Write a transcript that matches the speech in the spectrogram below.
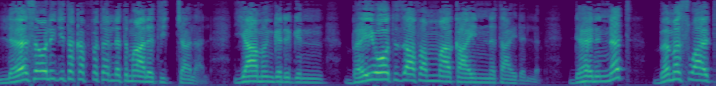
ለሰው ልጅ ተከፈተለት ማለት ይቻላል። ያ መንገድ ግን በሕይወት ዛፍ አማካይነት አይደለም። ደህንነት በመሥዋዕት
